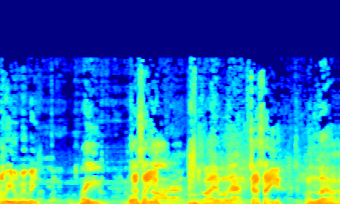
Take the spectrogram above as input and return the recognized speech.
हाँ भाई नोमे भाई। भाई चाचा सही है। हो रहा है। क्या सही है। अल्लाह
